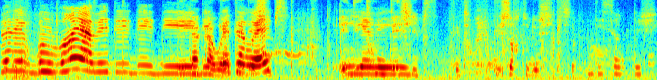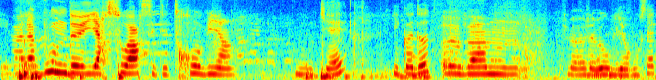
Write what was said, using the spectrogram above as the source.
Dans les bonbons, il y avait des, des, des, des cacahuètes, et des chips. Et, des, des chips. Des, sortes de chips. Des sortes de chips. Ah, la boum de hier soir, c'était trop bien. Ok. Et quoi d'autre? Euh, bah, hum, tu vas jamais oublier Roussette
